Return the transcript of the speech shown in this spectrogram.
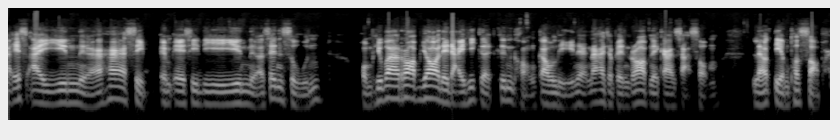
RSI ยืนเหนือ 50 MACD ยืนเหนือเส้นศูนย์ผมคิดว่ารอบย่อใด ๆ ที่เกิดขึ้นของเกาหลีเนี่ยน่าจะเป็นรอบในการสะสม แล้วเตรียมทดสอบไฮ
